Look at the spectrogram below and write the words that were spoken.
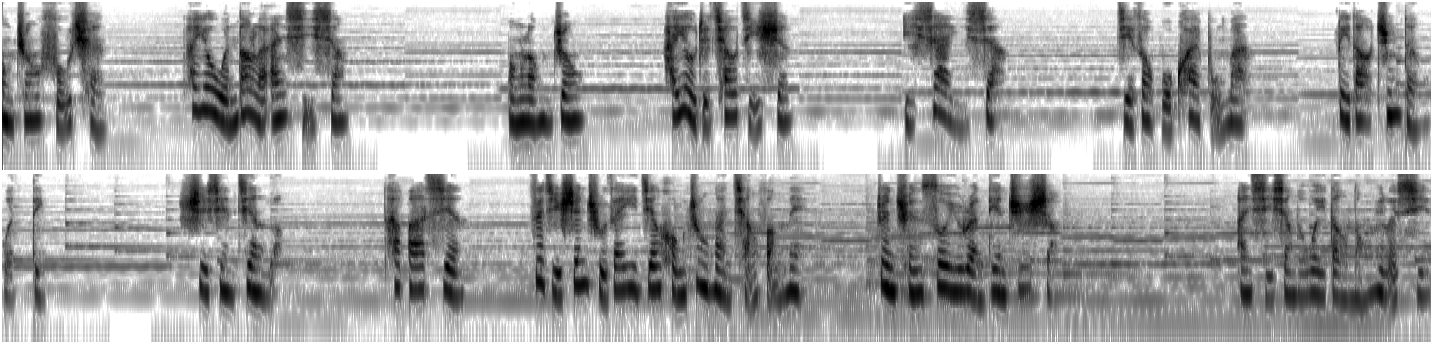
梦中浮沉，他又闻到了安息香。朦胧中，还有着敲击声，一下一下，节奏不快不慢，力道均等稳定。视线渐冷，他发现自己身处在一间红柱暖墙房内，正蜷缩于软垫之上。安息香的味道浓郁了些。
